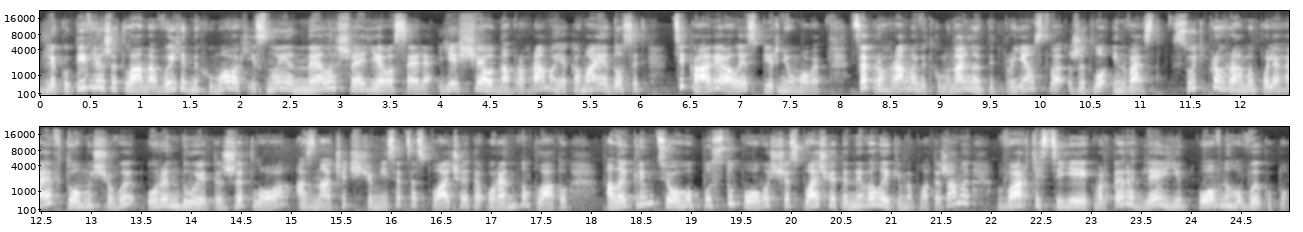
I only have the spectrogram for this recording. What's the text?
Для купівлі житла на вигідних умовах існує не лише ЄОселя. Є ще одна програма, яка має досить цікаві, але спірні умови. Це програма від комунального підприємства Житло Інвест. Суть програми полягає в тому, що ви орендуєте житло, а значить, щомісяця сплачуєте орендну плату, але крім цього, поступово ще сплачуєте невеликими платежами вартість цієї квартири для її повного викупу.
